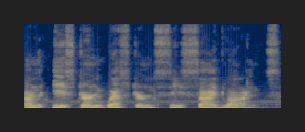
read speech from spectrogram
on the eastern western seaside lines.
